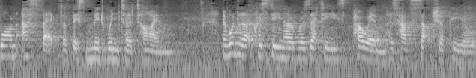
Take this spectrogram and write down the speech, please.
one aspect of this midwinter time. No wonder that Christina Rossetti's poem has had such appeal.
